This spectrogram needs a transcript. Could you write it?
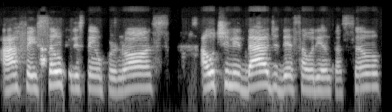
a afeição que eles tenham por nós, a utilidade dessa orientação.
